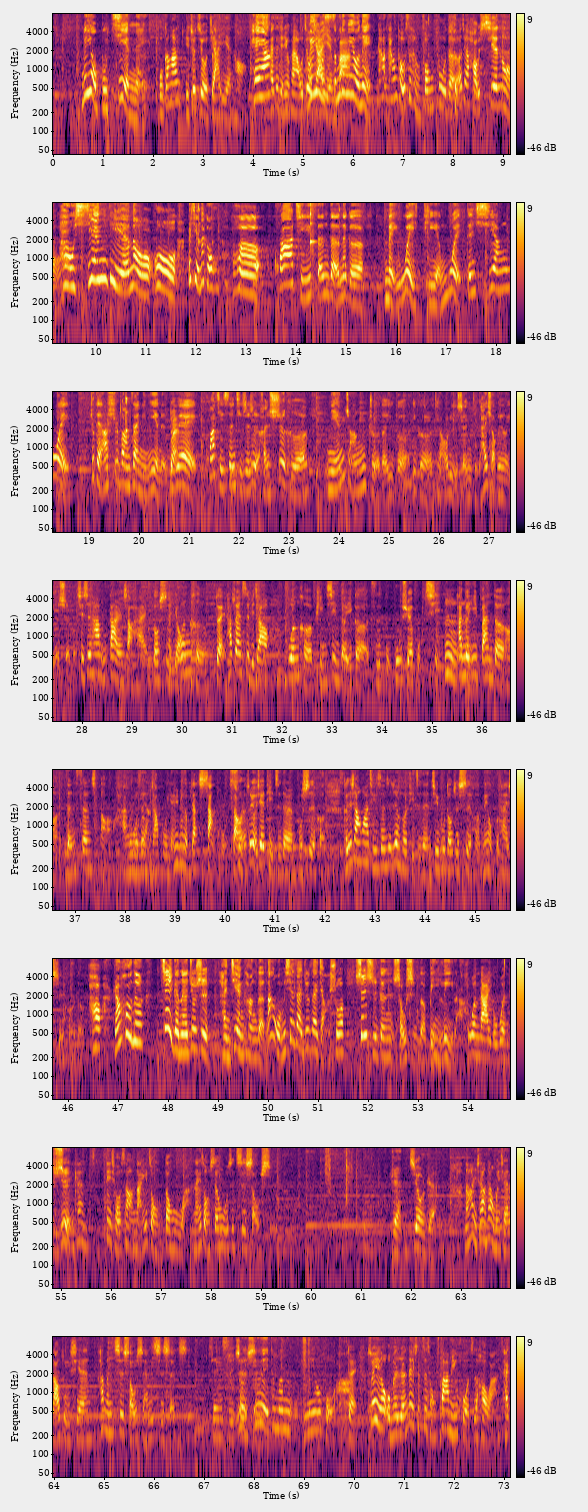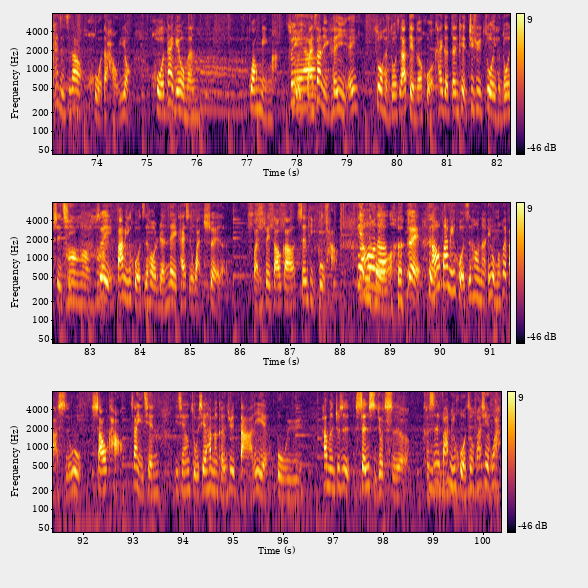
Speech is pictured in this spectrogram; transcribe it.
没有不见呢。我刚刚也就只有加盐哈。嘿啊，哎，这姐你有看到？我只有加盐什么都没有呢。汤汤头是很丰富的，而且好鲜哦，好鲜甜哦哦，而且那个呃花旗参的那个美味、甜味跟香味。就给它释放在里面的，对不对？花旗参其实是很适合年长者的一个一个调理身体，还有小朋友也适合。其实他们大人小孩都是有温和，对它算是比较温和平性的一个滋补、补血、补气。嗯，它跟一般的呃人参呃韩国参比较不一样，因为那个比较上火燥的，所以有些体质的人不适合。可是像花旗参是任何体质的人几乎都是适合，没有不太适合的。好，然后呢？这个呢，就是很健康的。那我们现在就在讲说生食跟熟食的比例啦。问大家一个问题：是，你看地球上哪一种动物啊，哪一种生物是吃熟食？人，只有人。然后你想想看，我们以前老祖先，他们是吃熟食还是吃生食？生食，生食，因为他们没有火啊。对，所以呢，我们人类是自从发明火之后啊，才开始知道火的好用。火带给我们光明嘛。所以晚上你可以哎做很多事，然后点个火，开个灯，可以继续做很多事情。所以发明火之后，人类开始晚睡了，晚睡糟糕，身体不好。然后呢？对，然后发明火之后呢？哎，我们会把食物烧烤，像以前以前祖先他们可能去打猎捕鱼，他们就是生食就吃了。可是发明火之后，发现哇。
